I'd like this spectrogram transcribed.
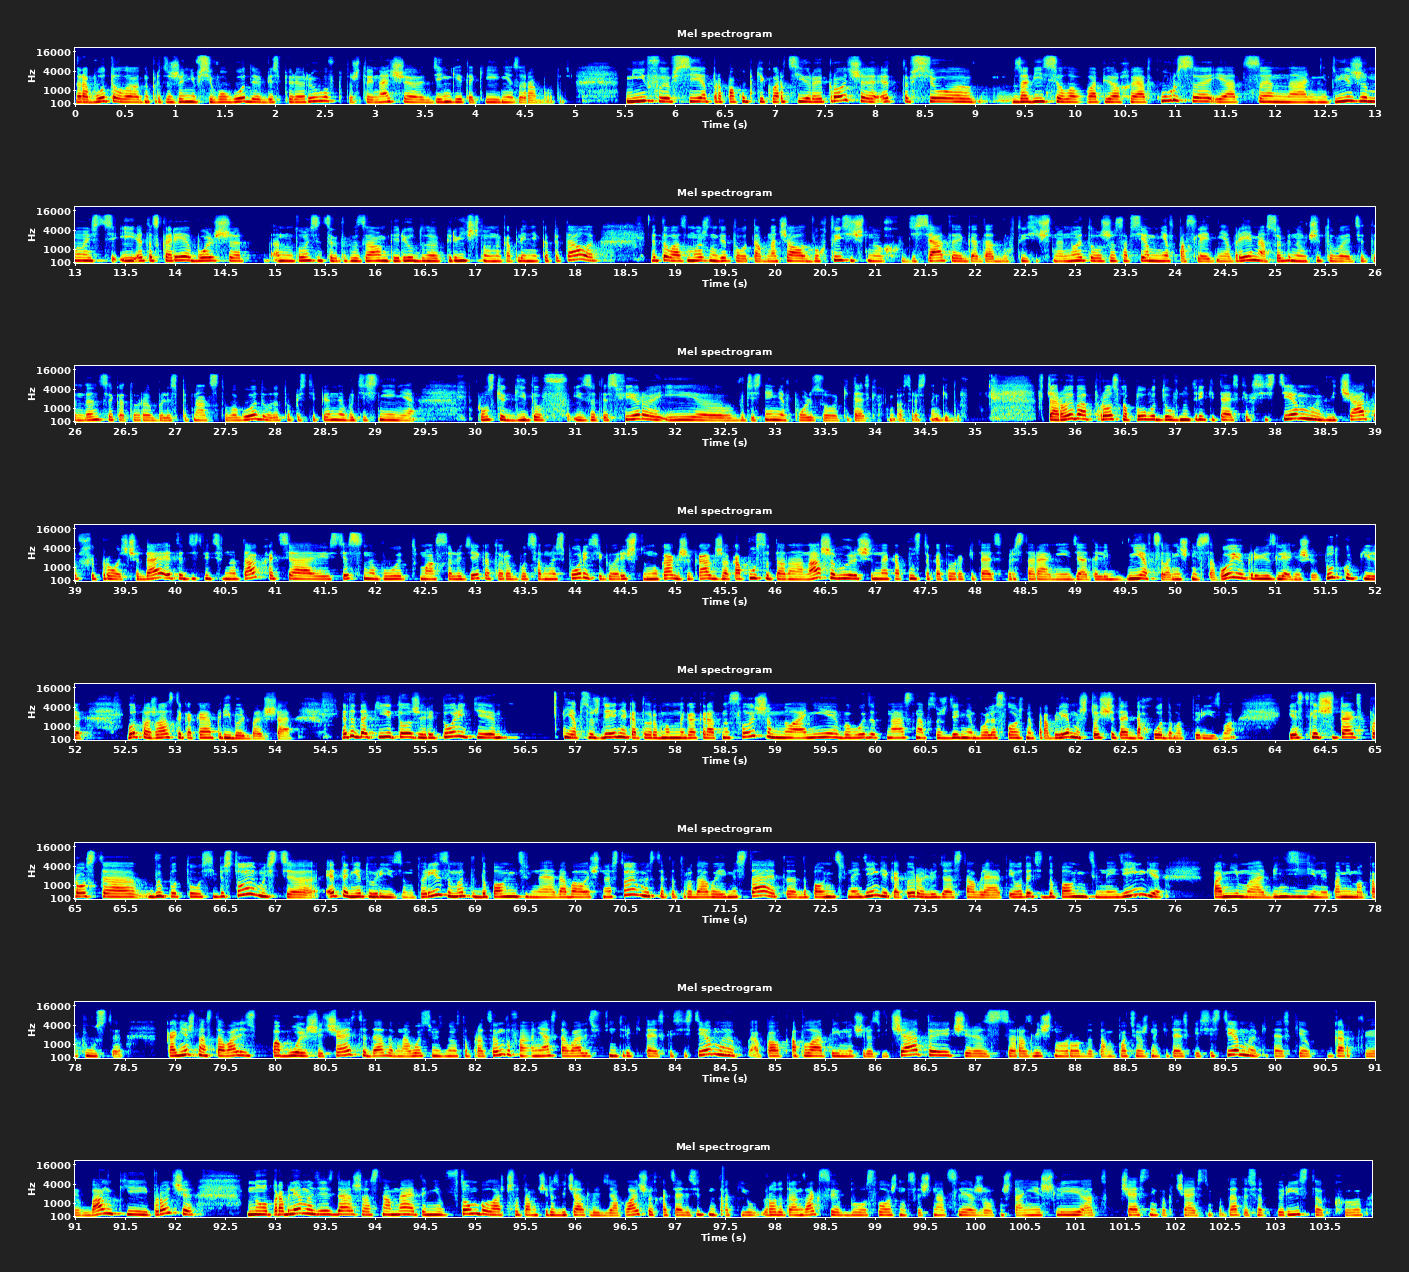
работала на протяжении всего года без перерывов, потому что иначе деньги такие не заработать. Мифы все про покупки квартиры и прочее, это все зависело, во-первых, и от курса, и от цен на недвижимость, и это скорее больше относится к так называемому периоду первичного накопления капитала. Это, возможно, где-то вот там начало 2000-х, десятые года 2000-е, но это уже совсем не в последнее время, особенно учитывая те тенденции, которые были с 2015 года, вот это постепенное вытеснение русских гидов из этой сферы и э, вытеснение в пользу китайских непосредственно гидов. Второй вопрос по поводу внутри китайских систем, вичатов и прочее. Да, это действительно так, хотя, естественно, будет масса людей, которые будут со мной спорить и говорить, что ну как же, как же, а капуста-то она наша выращенная капуста, которую китайцы в ресторане едят, или нефть, они же не с собой ее привезли, они же ее тут купили. Вот, пожалуйста, какая прибыль большая. Это такие тоже риторики, и обсуждения, которые мы многократно слышим, но они выводят нас на обсуждение более сложной проблемы, что считать доходом от туризма. Если считать просто выплату себестоимости, это не туризм. Туризм — это дополнительная добавочная стоимость, это трудовые места, это дополнительные деньги, которые люди оставляют. И вот эти дополнительные деньги, помимо бензина и помимо капусты, конечно, оставались по большей части, да, там на 80-90% они оставались внутри китайской системы, оплаты именно через Вичаты, через различного рода там платежные китайские системы, китайские карты, банки и прочее. Но проблема здесь даже основная, это не в том была, что там через Вичат люди оплачивают, хотя действительно такие рода транзакции было сложно достаточно отслеживать, потому что они шли от частника к частнику, да, то есть от туриста к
